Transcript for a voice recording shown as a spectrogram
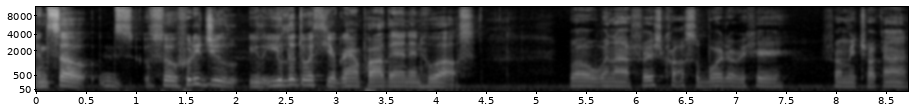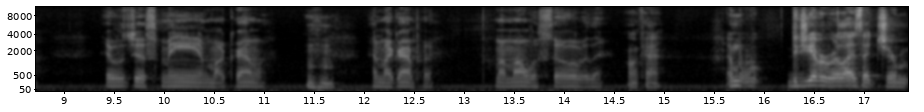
And so, so who did you you, you lived with your grandpa then, and who else? Well, when I first crossed the border over here from Michoacan, it was just me and my grandma Mm-hmm. and my grandpa. My mom was still over there. Okay. And w- did you ever realize that your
